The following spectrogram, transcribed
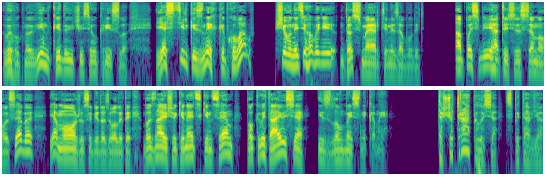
вигукнув він, кидаючися у крісло. Я стільки з них кипкував, що вони цього мені до смерті не забудуть. А посміятися з самого себе я можу собі дозволити, бо знаю, що кінець кінцем поквитаюся із зловмисниками. Та що трапилося? спитав я.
